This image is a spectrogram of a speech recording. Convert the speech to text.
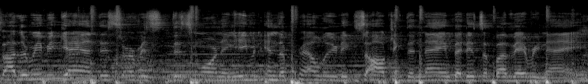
Father, we began this service this morning, even in the prelude, exalting the name that is above every name.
